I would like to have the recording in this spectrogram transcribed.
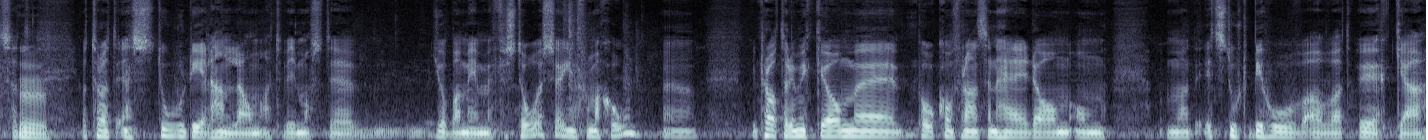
så mm. Jag tror att en stor del handlar om att vi måste jobba mer med förståelse och information. Uh, vi pratade mycket om, uh, på konferensen här idag om, om, om ett stort behov av att öka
